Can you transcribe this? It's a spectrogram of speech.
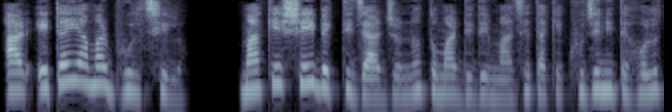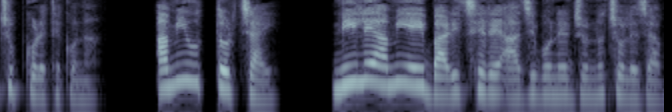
আর এটাই আমার ভুল ছিল। মাকে সেই ব্যক্তি যার জন্য তোমার দিদির মাঝে তাকে খুঁজে নিতে হলো, চুপ করে থেকো না। আমি উত্তর চাই। নিলে আমি এই বাড়ি ছেড়ে আজীবনের জন্য চলে যাব।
